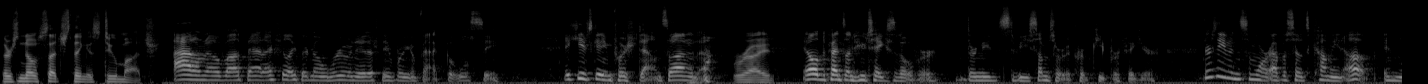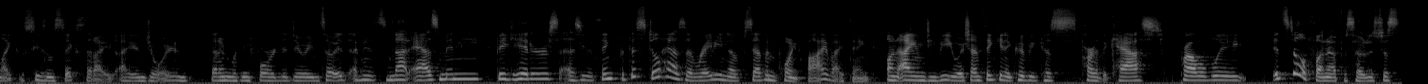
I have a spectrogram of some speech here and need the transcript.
There's no such thing as too much. I don't know about that. I feel like they're going to ruin it if they bring it back, but we'll see. It keeps getting pushed down, so I don't know. Right. It all depends on who takes it over. There needs to be some sort of Crypt Keeper figure. There's even some more episodes coming up in like season six that I, I enjoy and that I'm looking forward to doing. So it, I mean, it's not as many big hitters as you would think, but this still has a rating of 7.5, I think, on IMDb, which I'm thinking it could be because part of the cast, probably. It's still a fun episode. It's just,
